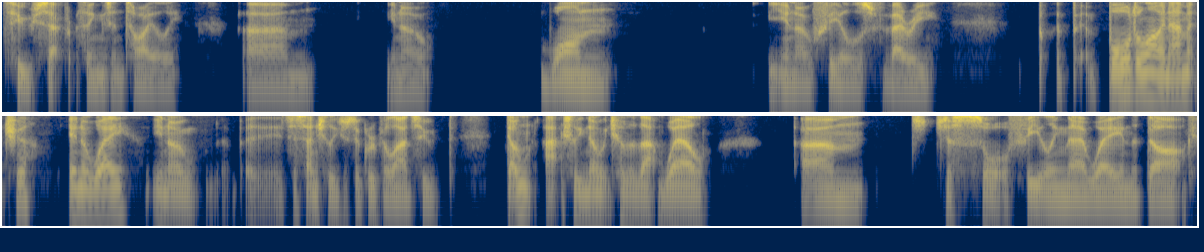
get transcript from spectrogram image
two separate things entirely. Um, you know, one, you know, feels very borderline amateur in a way. You know, it's essentially just a group of lads who don't actually know each other that well. Um, just sort of feeling their way in the dark,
